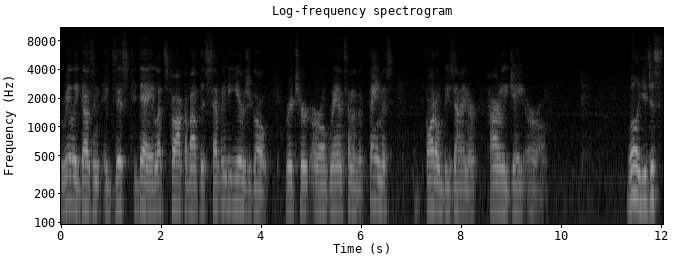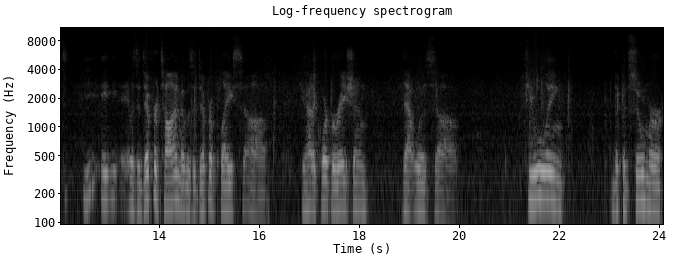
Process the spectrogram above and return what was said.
really doesn't exist today. Let's talk about this 70 years ago. Richard Earl, grandson of the famous auto designer Harley J. Earl. Well, you just, it was a different time, it was a different place. Uh, you had a corporation that was uh, fueling the consumer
